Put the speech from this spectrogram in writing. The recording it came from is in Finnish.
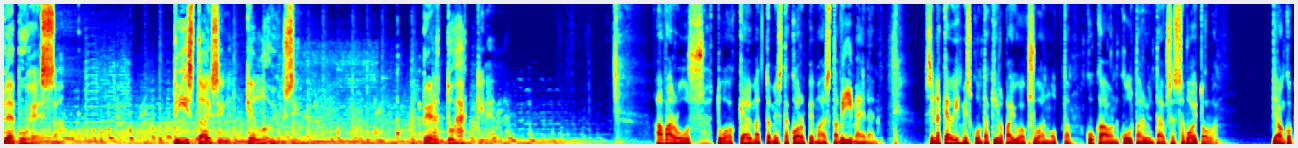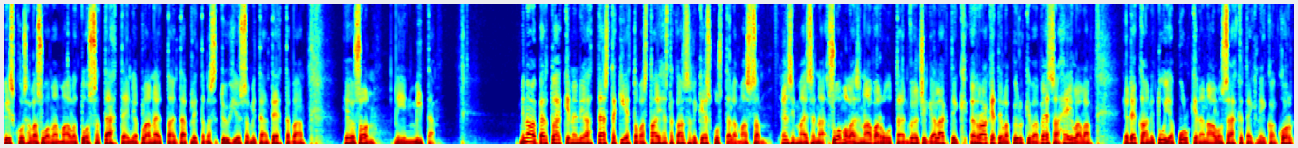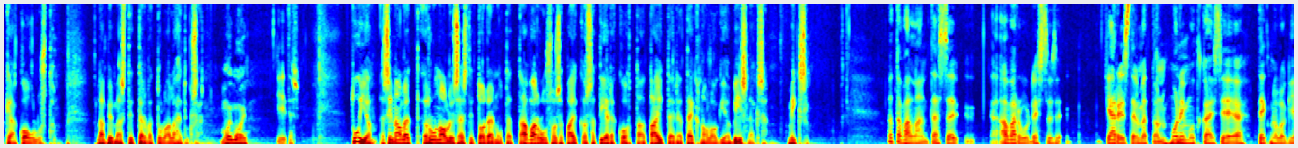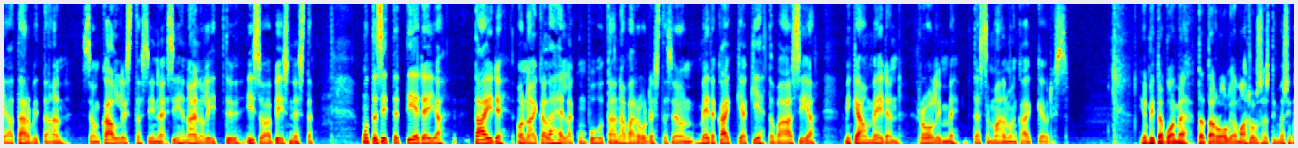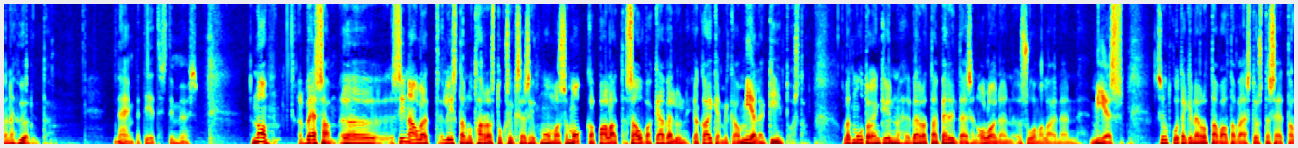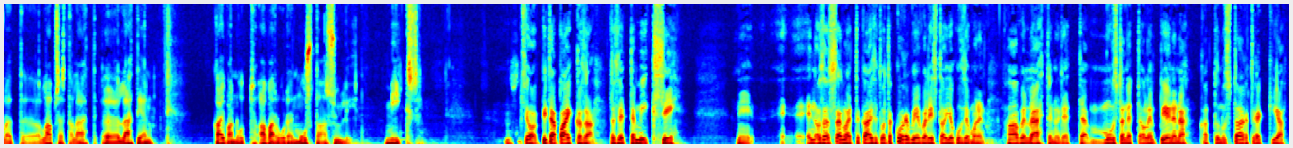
Yle puheessa. Tiistaisin kello yksi. Perttu Häkkinen. Avaruus tuo käymättömistä korpimaista viimeinen. Sinne käy ihmiskunta kilpajuoksuaan, mutta kuka on kultaryntäyksessä voitolla? Ja onko piskuisella Suomen maalla tuossa tähtein ja planeettain täplittämässä tyhjössä mitään tehtävää? Ja jos on, niin mitä? Minä olen Perttu Häkkinen ja tästä kiehtovasta aiheesta kanssani keskustelemassa ensimmäisenä suomalaisen avaruuteen Virgin Galactic raketilla pyrkivä Vesa Heilala ja dekaani Tuija Pulkkinen Aallon sähkötekniikan korkeakoulusta. Lämpimästi tervetuloa lähetykseen. Moi moi. Kiitos. Tuija, sinä olet runollisesti todennut, että avaruus on se paikka, jossa tiede kohtaa taiteen ja teknologia bisneksen. Miksi? No tavallaan tässä avaruudessa se järjestelmät on monimutkaisia ja teknologiaa tarvitaan. Se on kallista, siinä, siihen aina liittyy isoa bisnestä. Mutta sitten tiede ja taide on aika lähellä, kun puhutaan avaruudesta. Se on meitä kaikkia kiehtova asia, mikä on meidän roolimme tässä maailmankaikkeudessa. Ja miten voimme tätä roolia mahdollisesti myös hyödyntää? Näinpä tietysti myös. No Vesa, sinä olet listannut harrastuksiksesi muun muassa mokkapalat, sauvakävelyn ja kaiken, mikä on mielenkiintoista. Olet muutoinkin verrattain perinteisen oloinen suomalainen mies. Sinut kuitenkin erottaa valtaväestöstä se, että olet lapsesta lähtien kaivannut avaruuden mustaan syliin. Miksi? Joo, pitää paikkansa. Ja se, että miksi, niin en osaa sanoa, että kai se tuolta korvien välistä on joku semmoinen haave lähtenyt, että muistan, että olen pienenä kattonut Star Trekia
